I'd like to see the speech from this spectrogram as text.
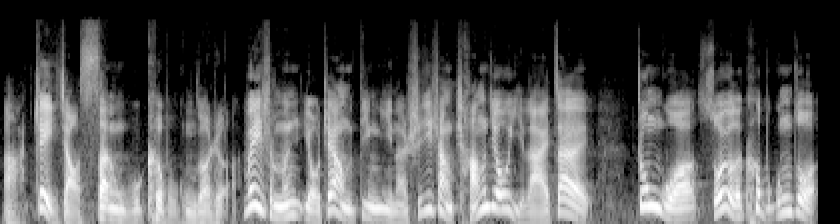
啊，这叫三无科普工作者。为什么有这样的定义呢？实际上，长久以来，在中国所有的科普工作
